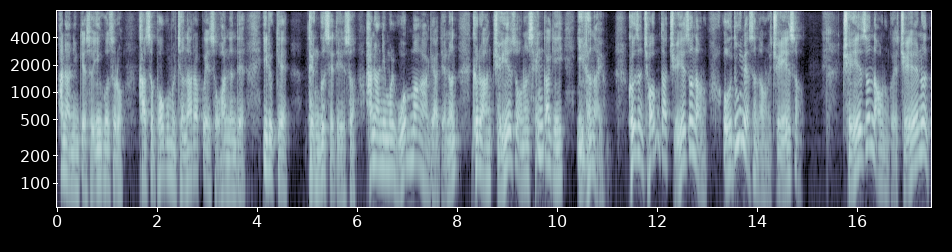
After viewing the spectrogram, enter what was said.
하나님께서 이곳으로 가서 복음을 전하라고 해서 왔는데 이렇게 된 것에 대해서 하나님을 원망하게 되는 그러한 죄에서 오는 생각이 일어나요. 그것은 전부 다 죄에서 나오는, 어둠에서 나오는 죄에서. 죄에서 나오는 거예요. 죄는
